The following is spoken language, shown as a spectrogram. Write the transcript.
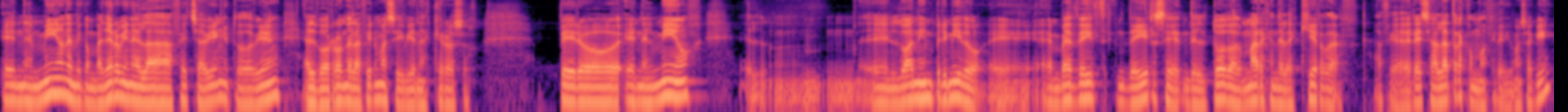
En el mío, de mi compañero, viene la fecha bien y todo bien. El borrón de la firma sí viene asqueroso. Pero en el mío lo han imprimido eh, en vez de, de, irse del todo al margen de la izquierda hacia la derecha, la atrás, como escribimos aquí,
